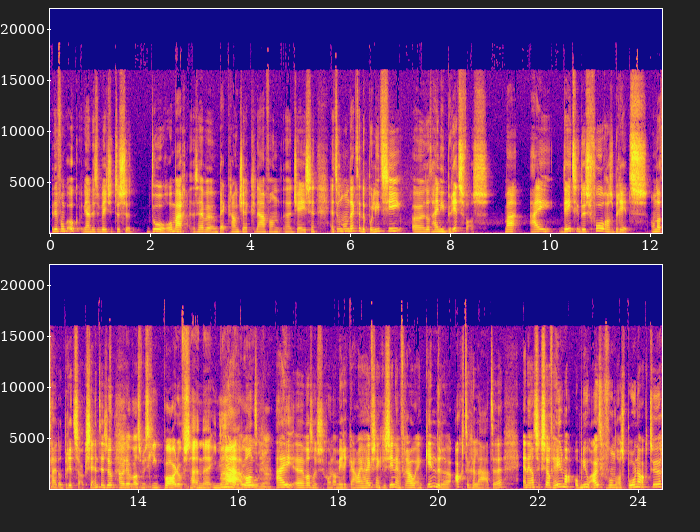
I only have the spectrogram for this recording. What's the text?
dit vond ik ook, ja, dit is een beetje hoor, maar ze hebben een background check gedaan van eh, Jason. En toen ontdekte de politie eh, dat hij niet Brits was. Maar hij deed zich dus voor als Brits, omdat hij dat Britse accent en zo. Oh, dat was misschien part of zijn eh imago. Ja, want- Ja. Hij was dus gewoon Amerikaan, maar hij heeft zijn gezin en vrouw en kinderen achtergelaten. En hij had zichzelf helemaal opnieuw uitgevonden als pornoacteur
